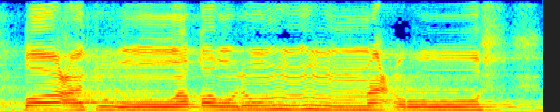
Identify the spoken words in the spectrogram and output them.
طاعة وقول معروف.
